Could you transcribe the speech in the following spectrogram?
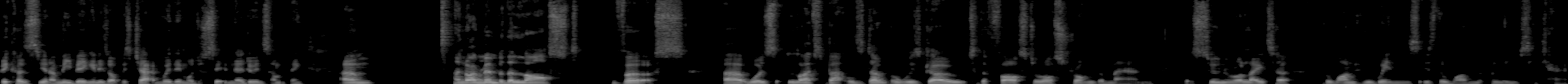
because, you know, me being in his office chatting with him or just sitting there doing something. Um, and I remember the last verse uh, was life's battles don't always go to the faster or stronger man, but sooner or later, the one who wins is the one that believes he can.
